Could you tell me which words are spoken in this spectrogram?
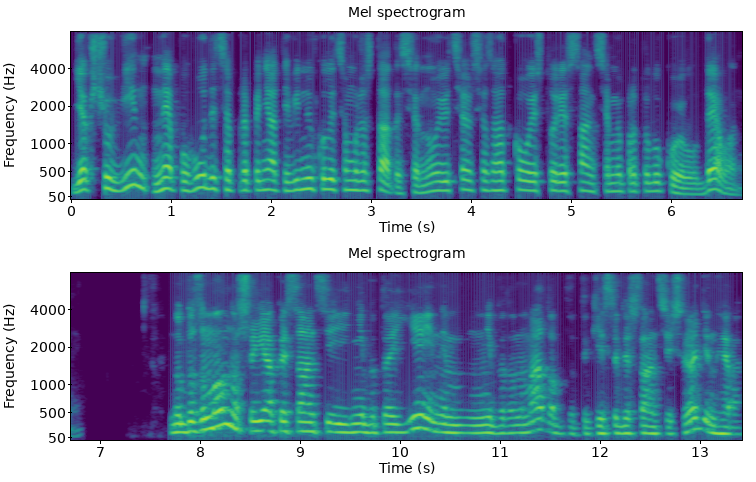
Якщо він не погодиться припиняти війну, коли це може статися? Ну і ця вся загадкова історія з санкціями проти Лукойлу. Де вони? Ну, безумовно, що якось санкції нібито є, і нібито нема, тобто такі собі санкції Шрёдінгера,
